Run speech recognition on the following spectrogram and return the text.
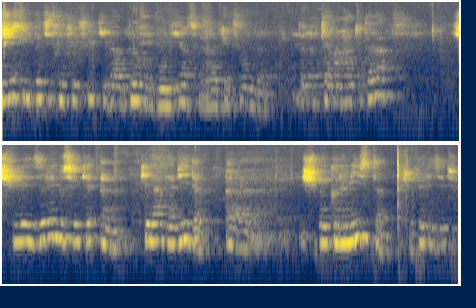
juste une petite réflexion qui va un peu rebondir sur la réflexion de, notre camarade tout à l'heure. Je suis désolée, monsieur Kella euh, David, euh, je ne suis pas économiste, j'ai fait des études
